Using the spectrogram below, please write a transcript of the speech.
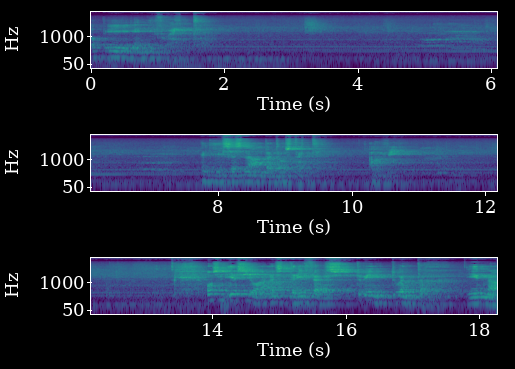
op U en U woord. In Jesus naam bid ons dit. Amen. Ons lees Johannes 3 vers 22. Hierna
